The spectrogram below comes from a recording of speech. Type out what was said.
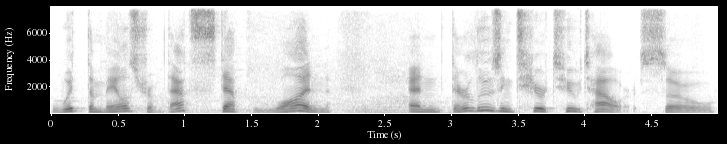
with the Maelstrom. That's step one. And they're losing tier two towers. So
